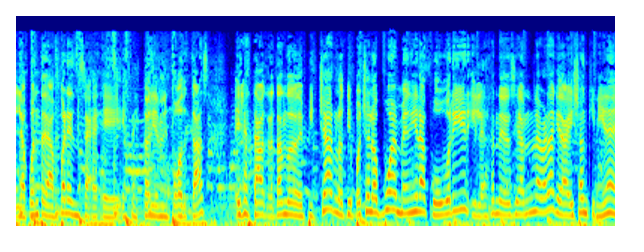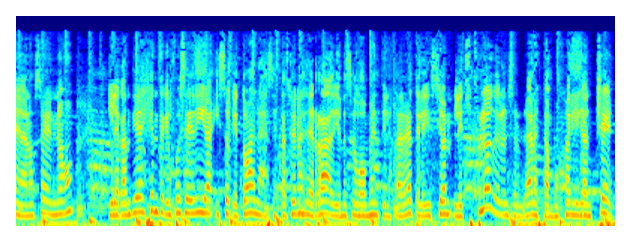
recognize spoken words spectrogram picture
la cuenta de la prensa, eh, esta historia en el podcast, ella estaba tratando de picharlo, tipo, che, lo pueden venir a cubrir. Y la gente decía, "No, la verdad que Daddy Yankee ni idea, no sé, ¿no? Y la cantidad de gente que fue ese día hizo que todas las estaciones de radio en ese momento y los canales de televisión le exploten el celular a esta mujer y digan, che,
